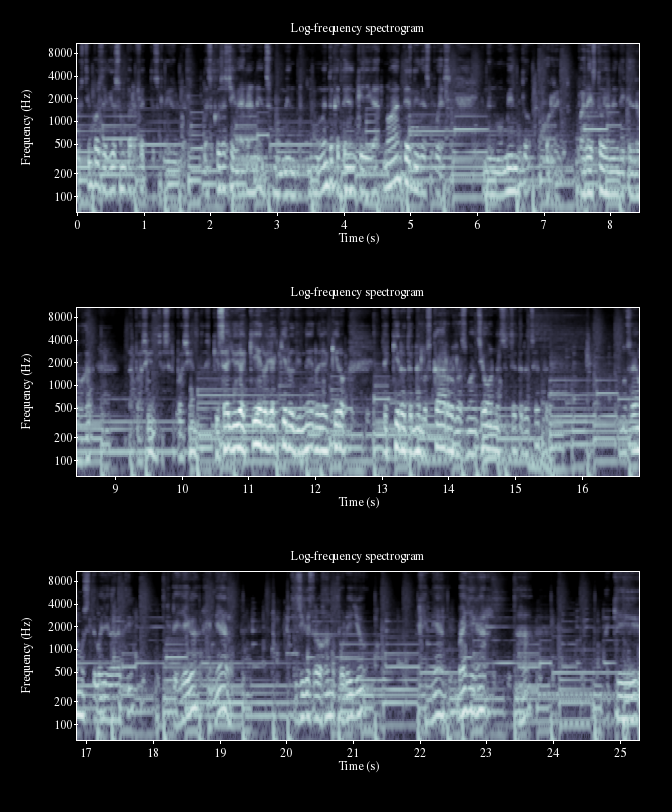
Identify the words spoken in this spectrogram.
los tiempos de Dios son perfectos, querido Las cosas llegarán en su momento, en el momento que tengan que llegar, no antes ni después, en el momento correcto. Para esto obviamente hay que trabajar la paciencia, ser pacientes. Quizá yo ya quiero, ya quiero dinero, ya quiero, ya quiero tener los carros, las mansiones, etcétera, etcétera. No sabemos si te va a llegar a ti. Si te llega, genial. Si sigues trabajando por ello, genial, va a llegar. ¿ah? Hay que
